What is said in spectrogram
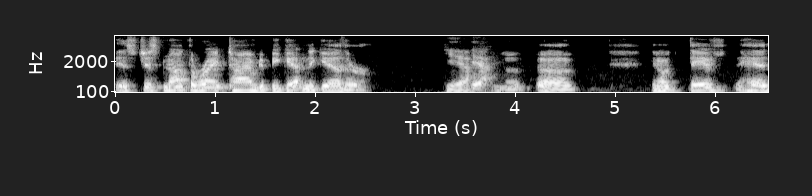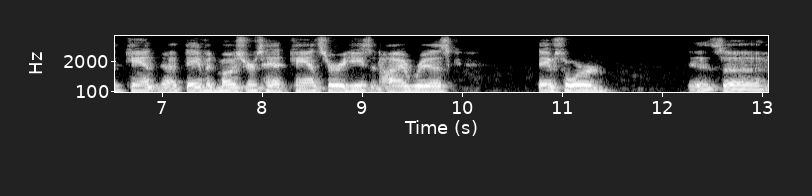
it's just not the right time to be getting together. Yeah, Yeah. You know, uh, you know, Dave had can uh, David Mosier's had cancer. He's at high risk. Dave Sword is, uh,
